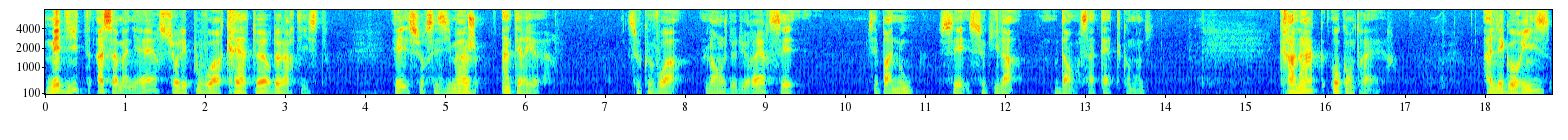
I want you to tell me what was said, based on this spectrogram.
médite à sa manière sur les pouvoirs créateurs de l'artiste et sur ses images intérieures ce que voit l'ange de Dürer, c'est n'est pas nous, c'est ce qu'il a dans sa tête, comme on dit. Cranach, au contraire, allégorise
